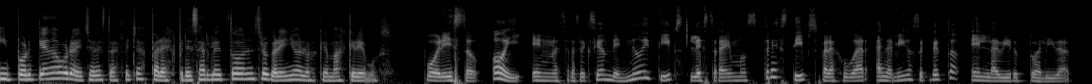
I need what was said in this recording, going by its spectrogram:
¿Y por qué no aprovechar estas fechas para expresarle todo nuestro cariño a los que más queremos? Por eso, hoy en nuestra sección de Nudie Tips les traemos tres tips para jugar al amigo secreto en la virtualidad.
